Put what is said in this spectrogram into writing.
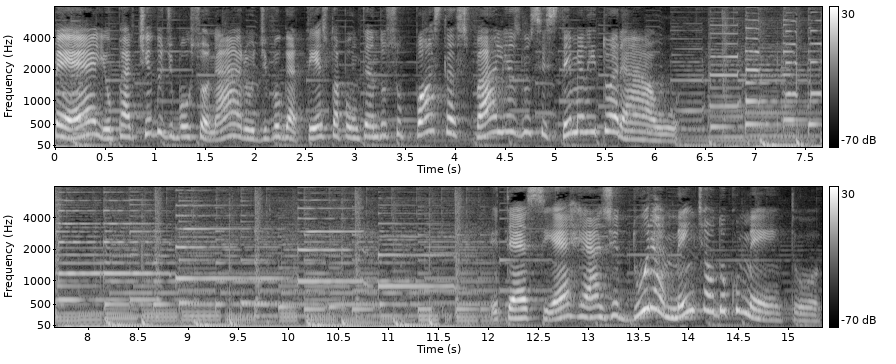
PL, o partido de Bolsonaro divulga texto apontando supostas falhas no sistema eleitoral. E TSE reage duramente ao documento.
